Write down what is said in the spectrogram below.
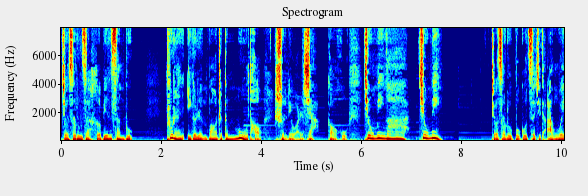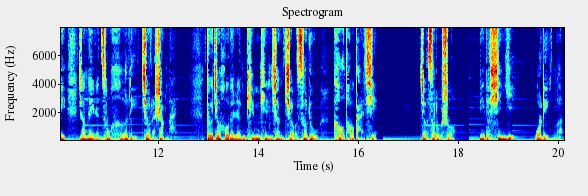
九色鹿在河边散步，突然一个人抱着根木头顺流而下，高呼：“救命啊！救命！”九色鹿不顾自己的安危，将那人从河里救了上来。得救后的人频频向九色鹿叩头感谢。九色鹿说：“你的心意我领了，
